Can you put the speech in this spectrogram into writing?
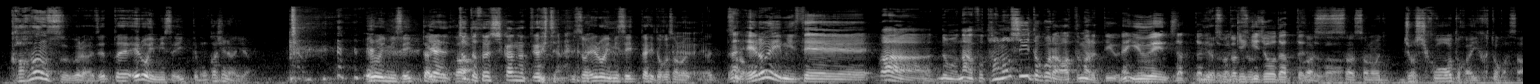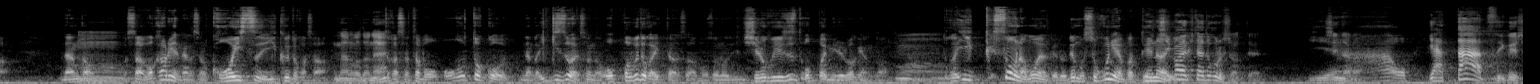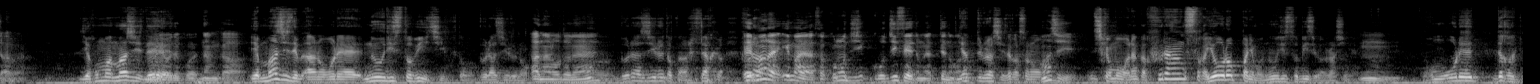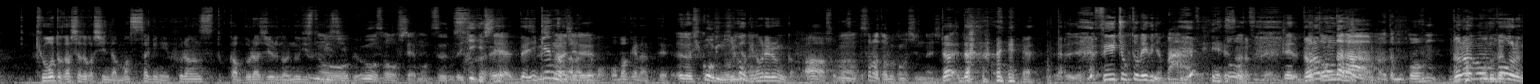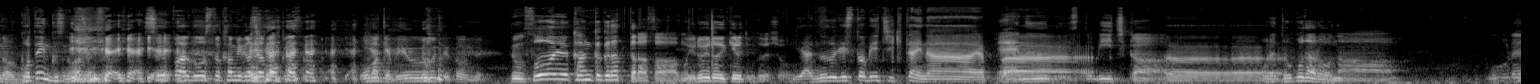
過半数ぐらいは絶対エロい店行ってもおかしないやん エロい店行ったりとかちょっとそういう主観が強いじゃない？そのエロい店行ったりとかそのそのエロい店は、でもなんか楽しいところは集まるっていうね、遊園地だったりとか、劇場だったりとか。さその女子校とか行くとかさなんかうんさ分かるやんなんかその更衣室行くとかさなるほどねと。かさ多分男なんか行きそうやんそんなおっぱぶとか行ったらさもうその四六時中おっぱい見れるわけやんか、うん。とか行きそうなもんやけどでもそこにやっぱ出ない一番行きたいところでしょ、だって。い。ややったーっつって行くでしょ、多分。いやほんまマジで。無料でこれ、なんか。いやマジであの俺ヌーディストビーチ行くと思う。ブラジルの。あ、なるほどね。うん。ブラジルとか なんかえ、フランまだ今やさ、このじご時世でもやってんのかな？やってるらしい。だからそのマジ？しかもなんかフランスとかヨーロッパにもヌーディストビーチがあるらしいね、うん。ほんま俺だから今日とか明日とか死んだら真っ先にフランスとかブラジルのヌーディストビーチ行くよ右往左往して、もうずっと行き来して。で行けんのかなでもお化けなって。え飛行機乗る飛行機乗れるんか。ああそうか空飛ぶかもしれないし。だだ垂直飛び行くんよ、バーンそうっつって。で、ドラゴン飛んだら、またもうこう、ドラゴンボールのゴテンクスの技いやいやいやスーパーゴースト神風アタックですよ。お化けビューって飛んで。でもそういう感覚だったらさ、もういろいろ行けるってことでしょ？いやヌーディストビーチ行きたいなやっぱえー、ヌーディストビーチうか。ーん。俺どこだろうな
